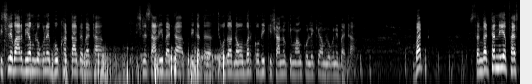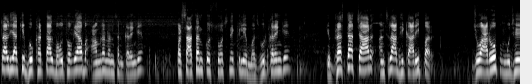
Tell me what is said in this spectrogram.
पिछले बार भी हम लोगों ने भूख हड़ताल पर बैठा, पिछले साल भी बैठा, विगत चौदह नवंबर को भी किसानों की मांग को लेकर हम लोगों ने बैठा। बट संगठन ने यह फैसला लिया कि भूख हड़ताल बहुत हो गया, अब आमरण अनशन करेंगे। प्रशासन को सोचने के लिए मजबूर करेंगे कि भ्रष्टाचार अंचलाधिकारी पर जो आरोप मुझे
